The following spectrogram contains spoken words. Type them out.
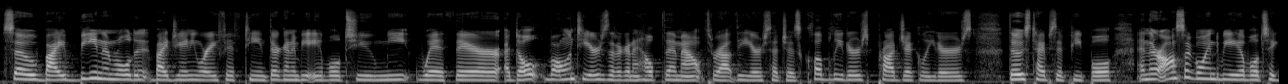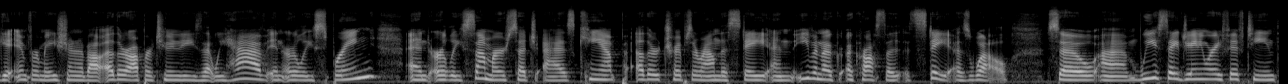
So by being enrolled by January 15th, they're going be able to meet with their adult volunteers that are going to help them out throughout the year, such as club leaders, project leaders, those types of people. And they're also going to be able to get information about other opportunities that we have in early spring and early summer, such as camp, other trips around the state, and even ac- across the state as well. So um, we say January 15th.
